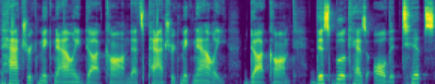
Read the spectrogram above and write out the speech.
patrickmcnally.com. That's patrickmcnally.com. This book has all the tips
